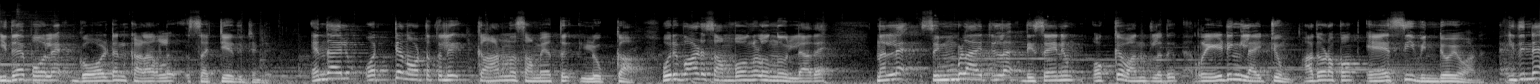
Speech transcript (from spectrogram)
ഇതേപോലെ ഗോൾഡൻ കളറിൽ സെറ്റ് ചെയ്തിട്ടുണ്ട്. എന്തായാലും ഒറ്റ നോട്ടത്തിൽ കാണുന്ന സമയത്ത് ലുക്ക. ഒരുപാട് സംഭവങ്ങളൊന്നും ഇല്ലാതെ നല്ല സിമ്പിൾ ആയിട്ടുള്ള ഡിസൈനും ഒക്കെ വന്നിട്ടുള്ളത് റീഡിംഗ് ലൈറ്റും അതോടൊപ്പം എ സി വിൻഡോയുമാണ് ഇതിന്റെ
